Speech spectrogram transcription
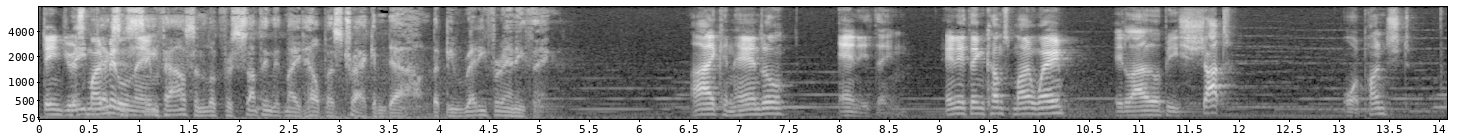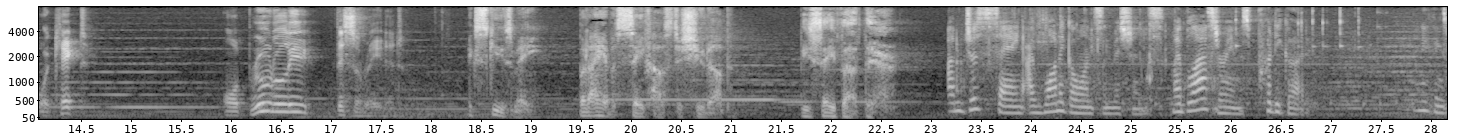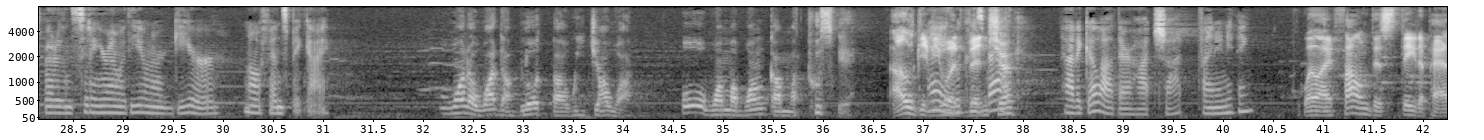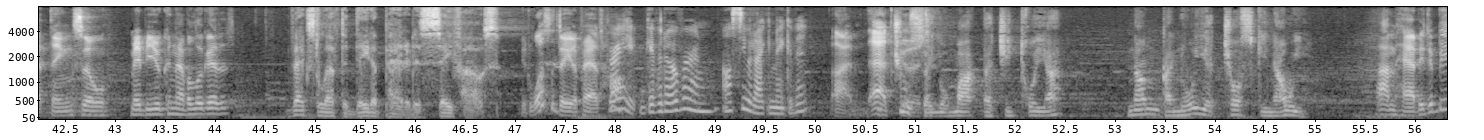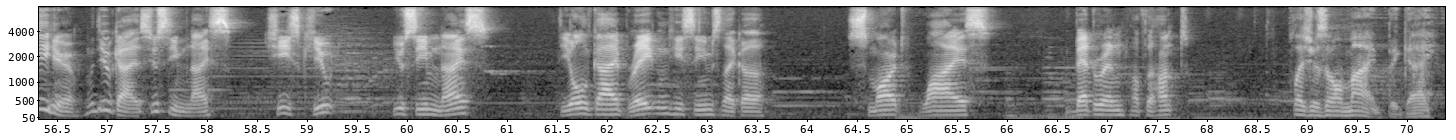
Dangerous Raid my Vex's middle name. safe house and look for something that might help us track him down, but be ready for anything. I can handle anything. Anything comes my way, it'll either be shot, or punched, or kicked, or brutally viscerated. Excuse me, but I have a safe house to shoot up. Be safe out there. I'm just saying I want to go on some missions. My blaster aim is pretty good. Anything's better than sitting around with you in our gear. No offense, big guy. Wana wada blota wijawa. O wamawanka matuske. I'll give Hey, you look who's adventure. back. How'd it go out there, hotshot? Find anything? Well, I found this data pad thing, so maybe you can have a look at it. Vex left a data pad at his safe house. It was a data pad. huh? Great, give it over and I'll see what I can make of it. I'm that Chusa good. I'm happy to be here with you guys. You seem nice. She's cute. You seem nice. The old guy, Braden, he seems like a smart, wise veteran of the hunt. Pleasure's all mine, big guy.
